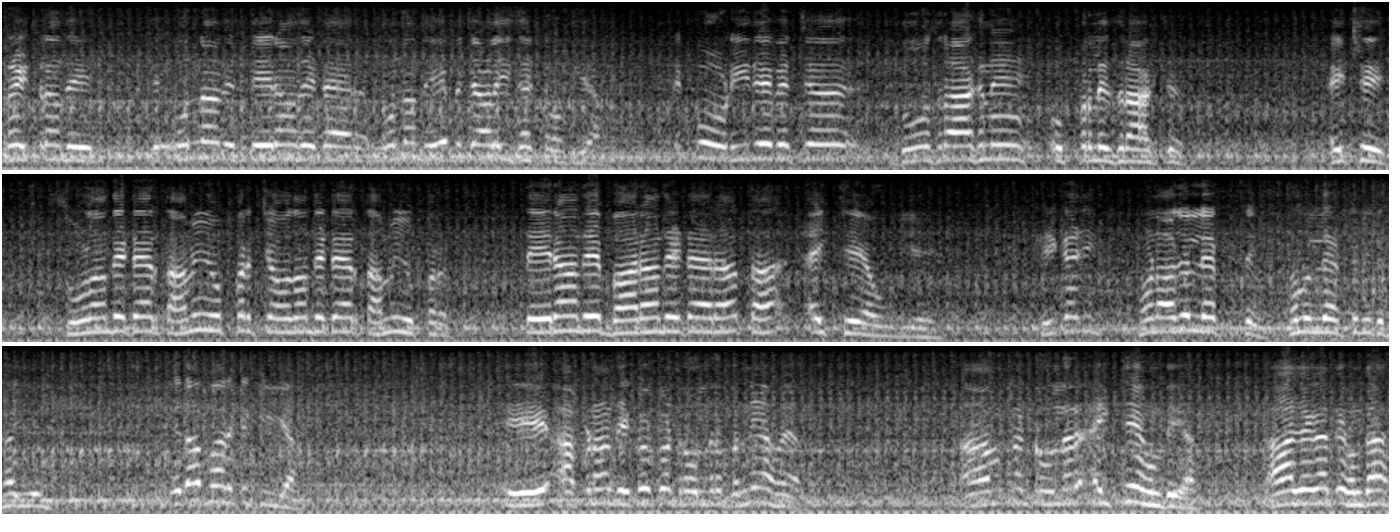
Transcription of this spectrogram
ਟਰੈਕਟਰਾਂ ਦੇ, ਤੇ ਉਹਨਾਂ ਦੇ 13 ਦੇ ਟਾਇਰ, ਉਹਨਾਂ ਦੇ ਇਹ ਵਿਚਾਲੇ ਹੀ ਸੈੱਟ ਆਉਂਦੀ ਆ। ਤੇ ਘੋੜੀ ਦੇ ਵਿੱਚ ਦੋ ਸਰਾਖ ਨੇ, ਉੱਪਰਲੇ ਸਰਾਖ 'ਚ, ਇੱਥੇ। 16 ਦੇ ਟਾਇਰ ਤਾਂ ਵੀ ਉੱਪਰ 14 ਦੇ ਟਾਇਰ ਤਾਂ ਵੀ ਉੱਪਰ 13 ਦੇ 12 ਦੇ ਟਾਇਰ ਆ, ਤਾਂ ਇੱਥੇ ਆਊਗੀ ਇਹ। ਠੀਕ ਹੈ ਜੀ? ਹੁਣ ਆ ਜਾਓ ਲੈਫਟ ਤੇ, ਤੁਹਾਨੂੰ ਲੈਫਟ ਵੀ ਦਿਖਾਈਏ। ਇਹਦਾ ਫ਼ਰਕ ਕੀ ਆ? ਇਹ ਆਪਣਾ ਦੇਖੋ ਕੰਟਰੋਲਰ ਬੰਨਿਆ ਹੋਇਆ। ਆਮ ਕੰਟਰੋਲਰ ਇੱਥੇ ਹੁੰਦੇ ਆ। ਆ ਜਗ੍ਹਾ ਤੇ ਹੁੰਦਾ।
